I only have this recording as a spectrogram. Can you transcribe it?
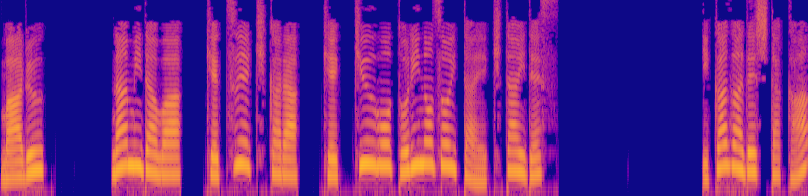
丸。涙は、血液から血球を取り除いた液体です。いかがでしたか？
